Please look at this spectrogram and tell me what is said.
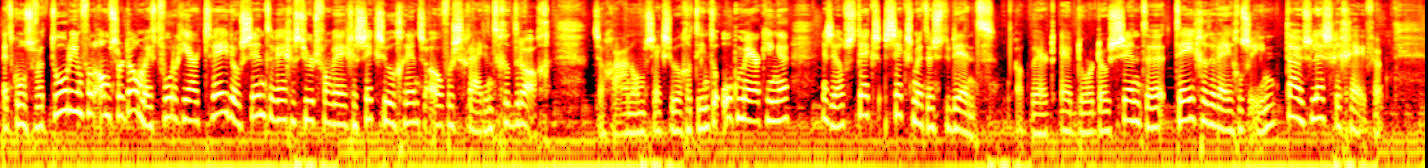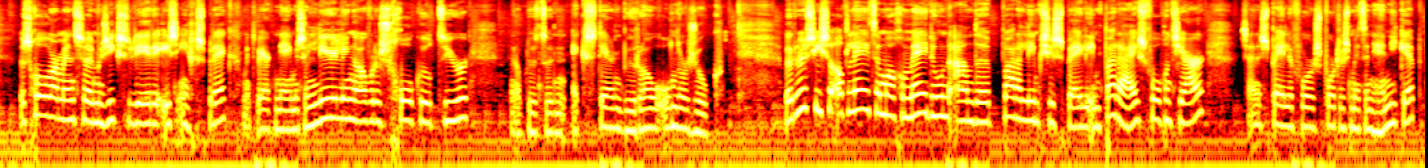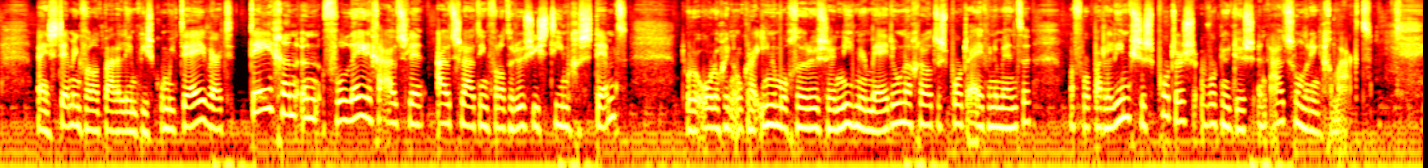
Het conservatorium van Amsterdam heeft vorig jaar twee docenten weggestuurd vanwege seksueel grensoverschrijdend gedrag. Het zou gaan om seksueel getinte opmerkingen en zelfs seks met een student. Ook werd er door docenten tegen de regels in thuis lesgegeven. De school waar mensen muziek studeren is in gesprek met werknemers en leerlingen over de schoolcultuur. En ook doet een extern bureau onderzoek. Russische atleten mogen meedoen aan de Paralympische Spelen in Parijs volgend jaar. Zijn de Spelen voor sporters met een handicap. Bij een stemming van het Paralympisch Comité werd tegen een volledige uitsluiting van het Russisch team gestemd. Door de oorlog in Oekraïne mochten Russen niet meer meedoen aan grote sportevenementen. Maar voor Paralympische sporters wordt nu dus een uitzondering gemaakt.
